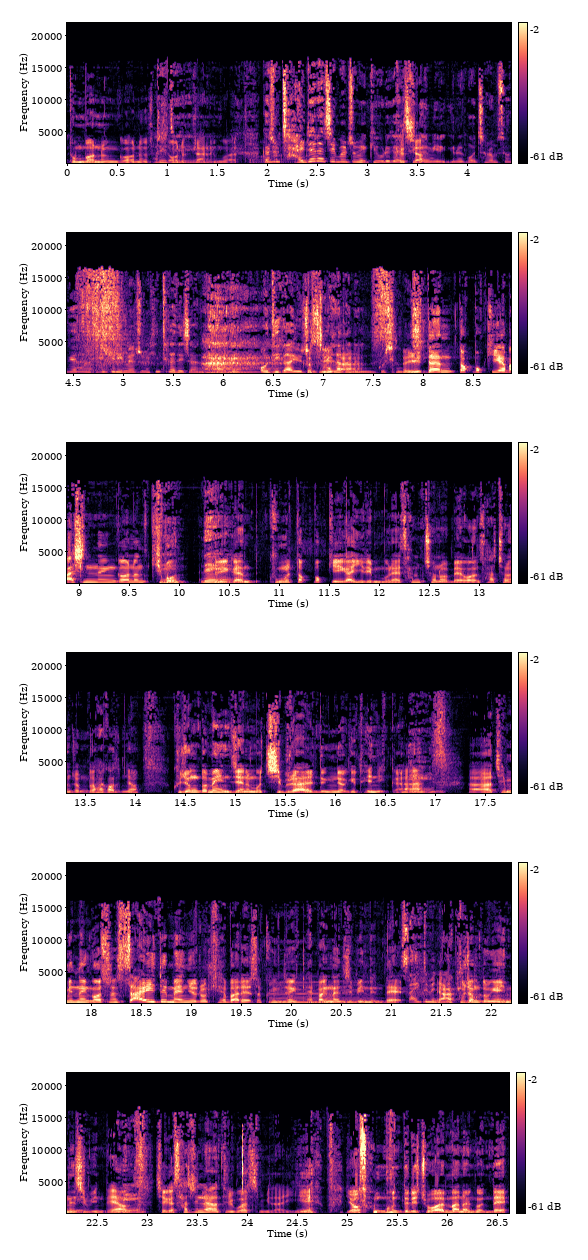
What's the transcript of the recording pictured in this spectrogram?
돈 버는 거는 사실 네네. 어렵지 않은 것 같아요. 그러니까 좀 잘 되는 집을 좀 이렇게 우리가 그렇죠? 지금 이런 것처럼 소개해드리면 좀 힌트가 되지 않을까요? 네. 어디가 요즘 좋습니다. 잘 나가는 곳인지. 일단 떡볶이가 맛있는 거는 기본. 네. 네. 그러니까 국물 떡볶이가 1인분에 3,500원, 4,000원 정도 하거든요. 그 정도면 이제는 뭐 지불할 능력이 되니까. 네. 아, 재밌는 것은 사이드 메뉴를 개발해서 굉장히 음, 대박난 집이 있는데 압구정동에 있는 네. 집인데요. 네. 제가 사진 하나 들고 왔습니다. 이게 여성분들이 좋아할 만한 건데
